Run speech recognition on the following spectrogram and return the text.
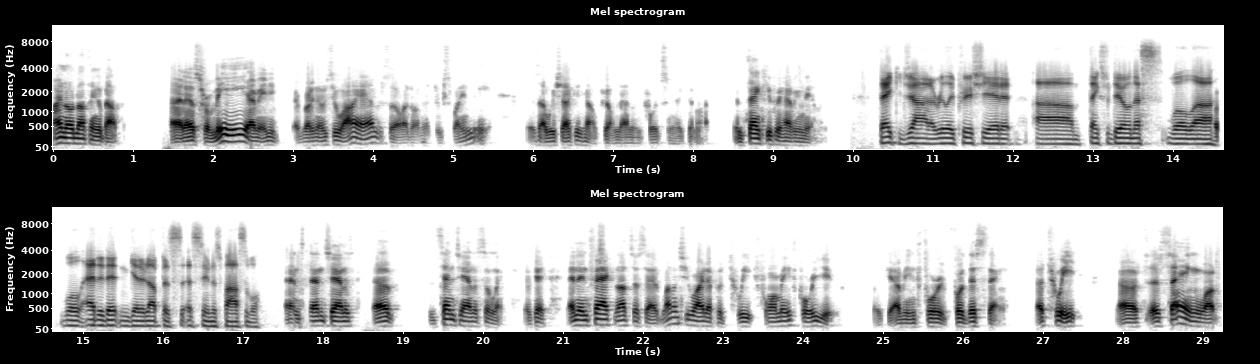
I know nothing about them. And as for me, I mean, everybody knows who I am, so I don't have to explain me. As I wish I could help you on that, unfortunately, I cannot. And thank you for having me on. Thank you, John. I really appreciate it. Um, thanks for doing this. We'll uh, we'll edit it and get it up as, as soon as possible. And send Janice uh, send Janice a link. Okay. And in fact, not just that. Why don't you write up a tweet for me for you? Okay. I mean, for for this thing, a tweet uh, saying what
